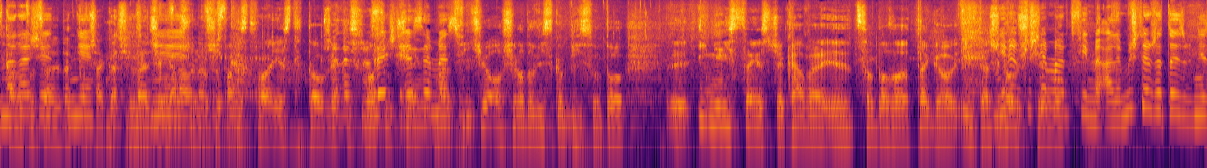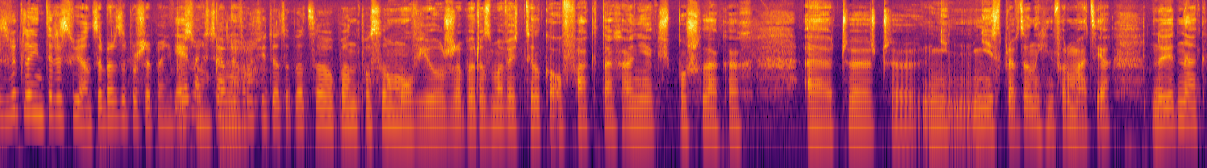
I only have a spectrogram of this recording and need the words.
na razie tak nie. poczekać. Proszę Państwa, jest to, w jaki sposób martwicie o środowisko PiSu. To y, i miejsce jest ciekawe y, co do tego i też Nie wiem, goście, czy się bo- martwimy, ale myślę, że to jest niezwykle interesujące. Bardzo proszę, pani Ja jednak chciałabym Leo. wrócić do tego, co pan poseł mówił, żeby rozmawiać tylko o faktach, a nie jakichś poszlakach e, czy, czy nie- niesprawdzonych informacjach. No jednak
